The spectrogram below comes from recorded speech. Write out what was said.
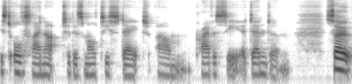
is to all sign up to this multi state um, privacy addendum. So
